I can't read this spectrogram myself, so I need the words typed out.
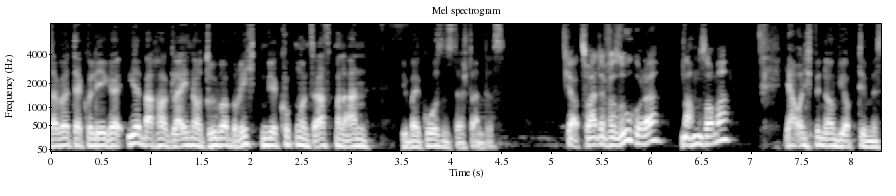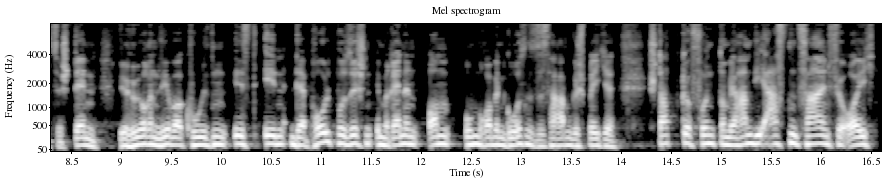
Da wird der Kollege Irbacher gleich noch drüber berichten. Wir gucken uns erstmal an, wie bei Gosens der Stand ist. Tja, zweiter Versuch, oder? Nach dem Sommer? Ja, und ich bin irgendwie optimistisch, denn wir hören, Leverkusen ist in der Pole Position im Rennen um, um Robin Gosens. Es haben Gespräche stattgefunden und wir haben die ersten Zahlen für euch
